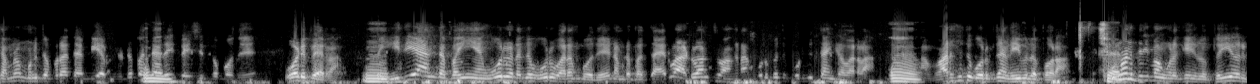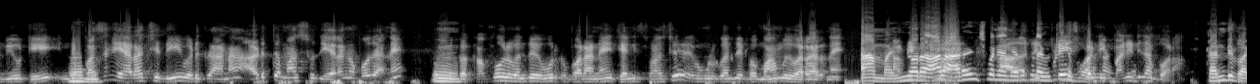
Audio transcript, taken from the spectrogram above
சம்பளம் முன்னூத்தம்பது ரூபா தம்பி அப்படின்னு பத்தாயிரம் பேசியிருக்கும் போது ஓடி போயிடுறான். இதே அந்த பையன் ஊர் கடந்து ஊர் வரும்போது நம்ம பத்தாயிரம் ரூபாய் அட்வான்ஸ் வாங்குறான் குடும்பத்துக்கு கொடுத்துட்டு தான் இங்க வர்றான். வருஷத்துக்கு ஒரு தான் லீவ்ல போறான். இன்னொன்னு தெரியுமா உங்களுக்கு? இதுல பெரிய ஒரு பியூட்டி இந்த. பசங்க யாராச்சும் லீவ் எடுக்கிறான்னா அடுத்த மாசம் வந்து இறங்கும் போது அண்ணே. இப்ப கபூர் வந்து ஊருக்கு போறானே சைனீஸ் மாஸ்டர் உங்களுக்கு வந்து இப்ப முகமது வர்றாருனே. ஆமா இன்னொரு ஆள் அரேஞ்ச் பண்ணி அந்த இடத்துல ரிப்ளேஸ் பண்ணி பண்ணிட்டு தான் போறான். கண்டிப்பா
